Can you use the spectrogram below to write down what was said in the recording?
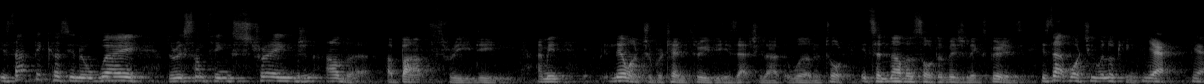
is that because in a way there is something strange and other about 3D? I mean, no one should pretend 3D is actually like the world at all. It's another sort of visual experience. Is that what you were looking for? Yeah, yeah.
